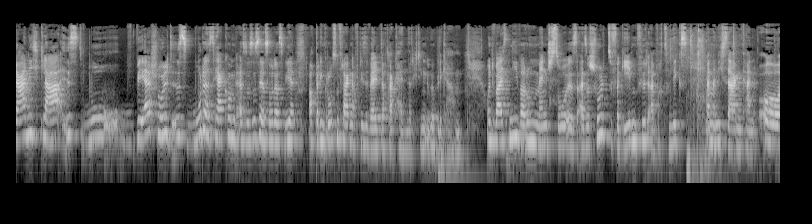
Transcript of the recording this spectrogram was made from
gar nicht klar ist, wo wer schuld ist, wo das herkommt. Also es ist ja so, dass wir auch bei den großen Fragen auf diese Welt doch gar keinen richtigen Überblick haben. Und du weißt nie, warum ein Mensch so ist. Also Schuld zu vergeben führt einfach zu nichts, weil man nicht sagen kann, oh,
